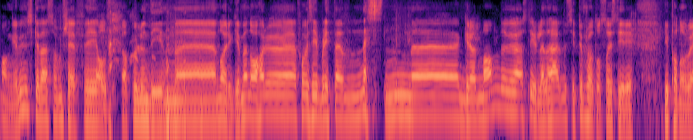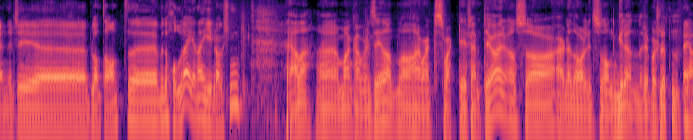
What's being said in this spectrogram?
Mange vil huske deg som sjef i oljeselskapet Lundin eh, Norge. Men nå har du får vi si, blitt en nesten eh, grønn mann. Du er styreleder her. Du sitter jo for også i styret i Panoro Energy eh, bl.a. Eh, men du holder deg i energibransjen. Ja da, eh, man kan vel si at man har vært svart i 50 år, og så er det nå litt sånn grønnere på slutten. Ja.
